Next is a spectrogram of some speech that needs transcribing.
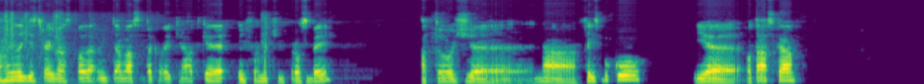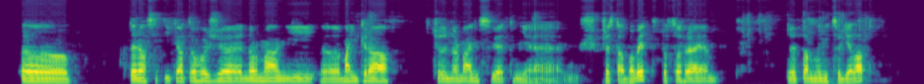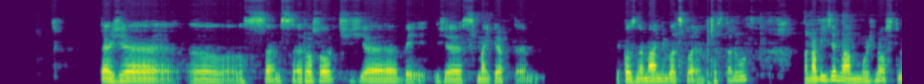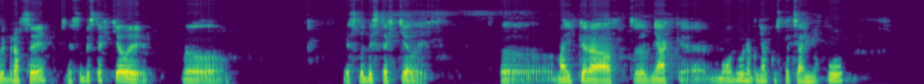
Ahoj lidi, zdraví vás Pavel a vítám vás u takové krátké informační prozby. A to, že na Facebooku je otázka, eh, která se týká toho, že normální eh, Minecraft, čili normální svět mě už přestal bavit, to co hrajem, že tam není co dělat takže uh, jsem se rozhodl, že, by, že s Minecraftem jako s normálním let's playem přestanu a nabízím vám možnost vybrat si, jestli byste chtěli uh, jestli byste chtěli uh, Minecraft v nějaké modu nebo nějakou speciální mapu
